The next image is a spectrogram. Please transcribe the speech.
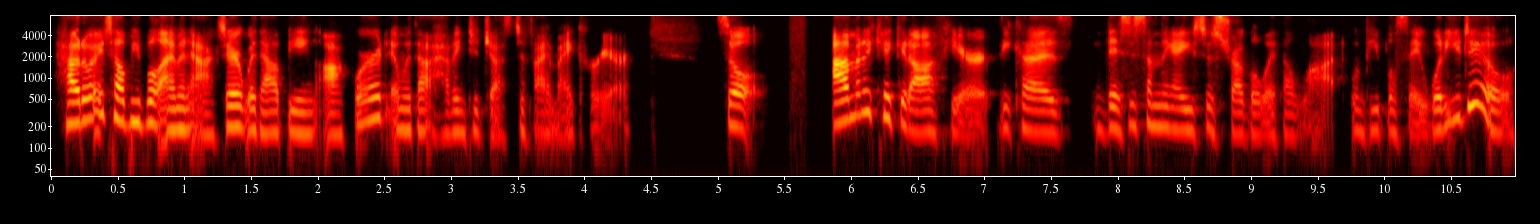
How do I tell people I'm an actor without being awkward and without having to justify my career? So I'm going to kick it off here because this is something I used to struggle with a lot when people say, What do you do?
